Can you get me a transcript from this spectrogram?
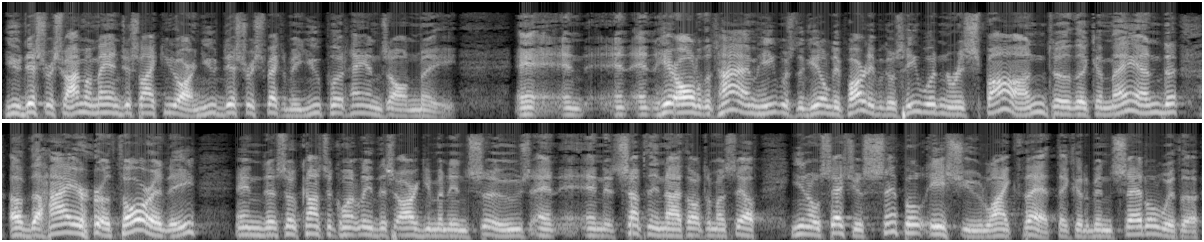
You disrespect, I'm a man just like you are, and you disrespected me. You put hands on me. And, and, and here all of the time he was the guilty party because he wouldn't respond to the command of the higher authority. And uh, so consequently this argument ensues and, and it's something I thought to myself, you know, such a simple issue like that, that could have been settled with a,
